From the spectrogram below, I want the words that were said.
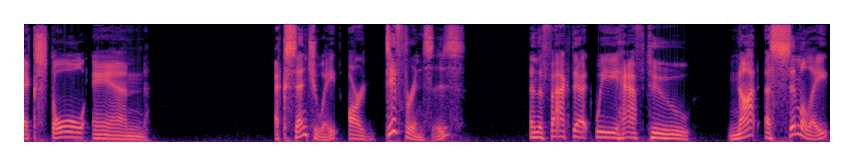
extol and accentuate our differences and the fact that we have to not assimilate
